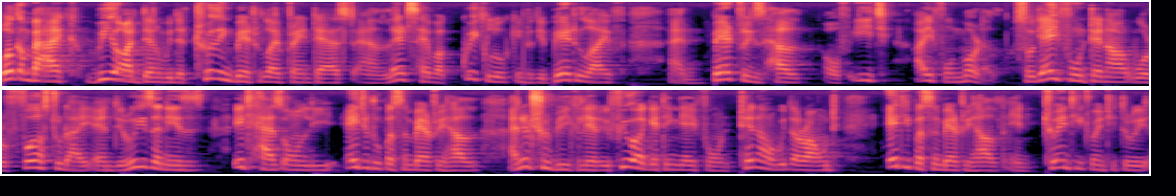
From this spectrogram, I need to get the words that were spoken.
Welcome back. We are done with the thrilling battery life train test and let's have a quick look into the battery life and battery's health of each iPhone model. So the iPhone XR were first to die and the reason is it has only 82% battery health and it should be clear if you are getting the iPhone XR with around 80% battery health in 2023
